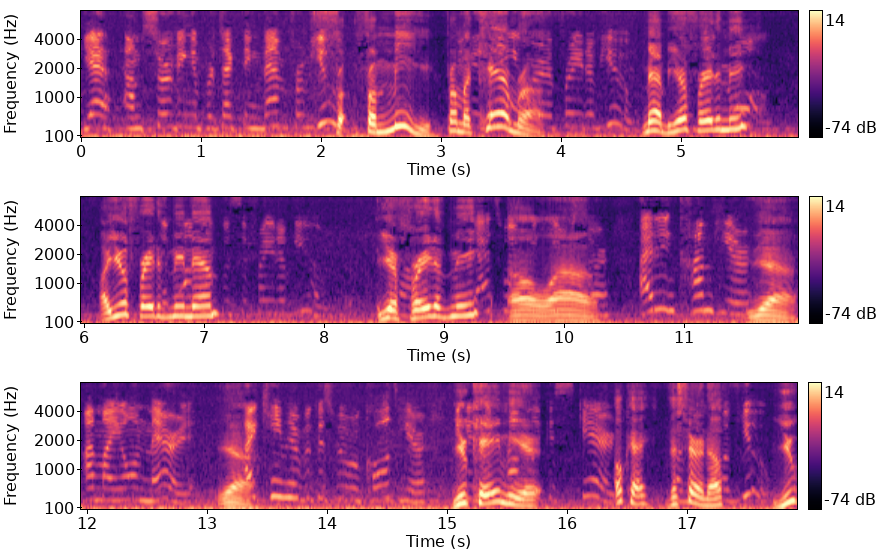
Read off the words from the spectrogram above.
Yeah, I'm serving and protecting them from you. Fr- from me, from a camera. they were afraid of you. Ma'am, you're afraid of me? Are you afraid of The me, ma'am? was afraid of you. You're So, afraid of me? That's what Oh, wow. I didn't come here Yeah. on my own merit. Yeah. I came here because we were called here. You came here- scared Okay, that's of- fair enough. Of you.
